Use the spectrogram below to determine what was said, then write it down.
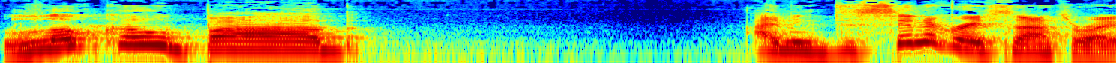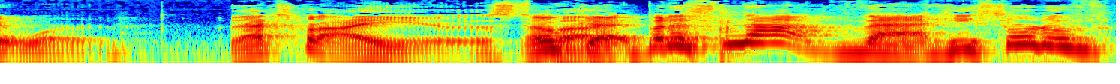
Loco Bob. I mean, disintegrate's not the right word. That's what I used. Okay, but, but it's not that. He sort of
